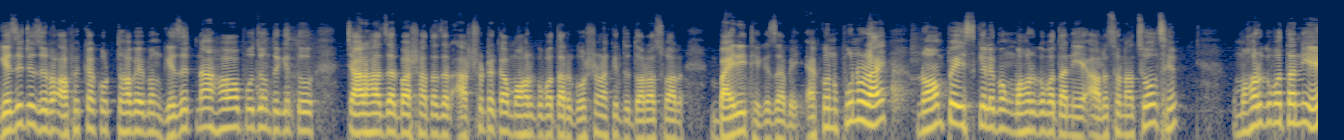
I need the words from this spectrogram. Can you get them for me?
গেজেটের জন্য অপেক্ষা করতে হবে এবং গেজেট না হওয়া পর্যন্ত কিন্তু চার হাজার বা সাত হাজার আটশো টাকা মহর্গবতার ঘোষণা কিন্তু ধরাছোঁয়ার বাইরেই থেকে যাবে। এখন পুনরায় নম পে স্কেল এবং মহর্গবতা নিয়ে আলোচনা চলছে। মহর্গবতা নিয়ে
